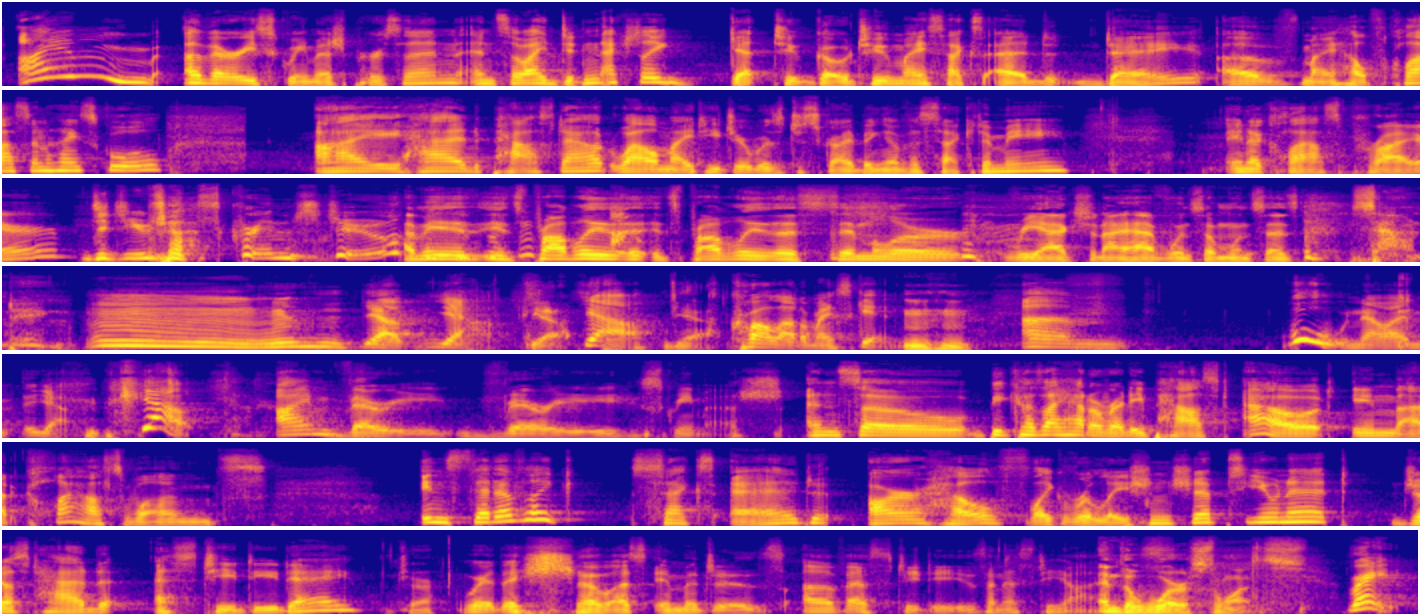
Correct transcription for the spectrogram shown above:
I'm a very squeamish person, and so I didn't actually get to go to my sex ed day of my health class in high school. I had passed out while my teacher was describing a vasectomy in a class prior. Did you just cringe too? I mean, it's probably it's probably the similar reaction I have when someone says sounding. Mm, yeah, yeah, Yeah. yeah, Yeah. Crawl out of my skin. Um, woo. Now I'm yeah, yeah. I'm very, very squeamish, and so because I had already passed out in that class once, instead of like sex ed, our health like relationships unit just had STD day. Sure. Where they show us images of STDs and STIs. And the worst ones. Right.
